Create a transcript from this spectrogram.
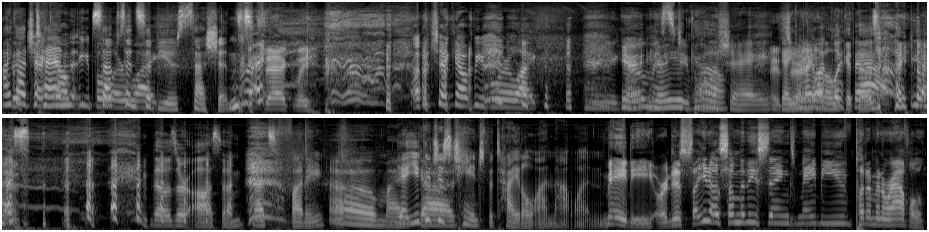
I got 10 substance like- abuse sessions. exactly. the checkout people are like, here you go, Here- here Miss you go. Duplanche. That's yeah, you might want to look at with those that. items. Yes. those are awesome. That's funny. Oh my yeah, you could just change the title on that one. maybe, or just, you know, some of these things, maybe you put them in a raffle.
